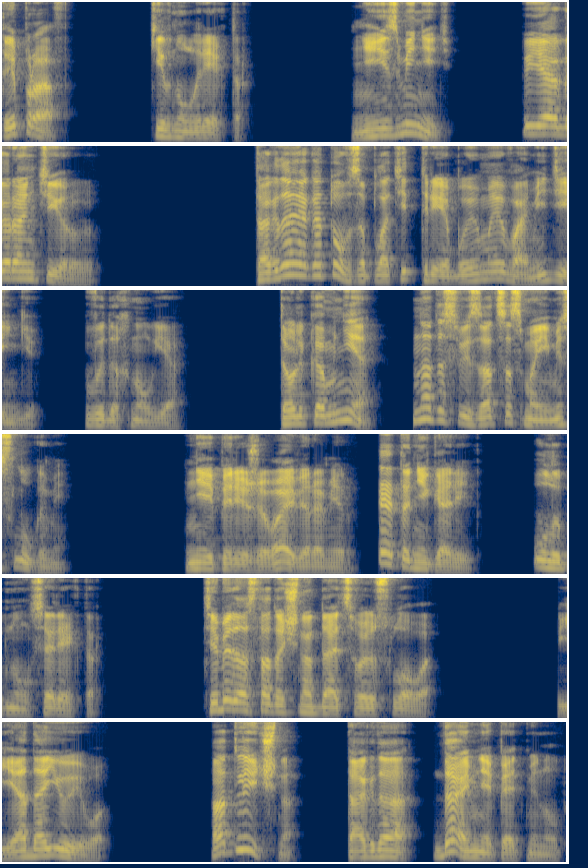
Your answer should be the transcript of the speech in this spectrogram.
ты прав, кивнул ректор. Не изменить. Я гарантирую. Тогда я готов заплатить требуемые вами деньги, выдохнул я. Только мне надо связаться с моими слугами. Не переживай, Веромир, это не горит, улыбнулся ректор. Тебе достаточно дать свое слово. Я даю его. Отлично. Тогда дай мне пять минут.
